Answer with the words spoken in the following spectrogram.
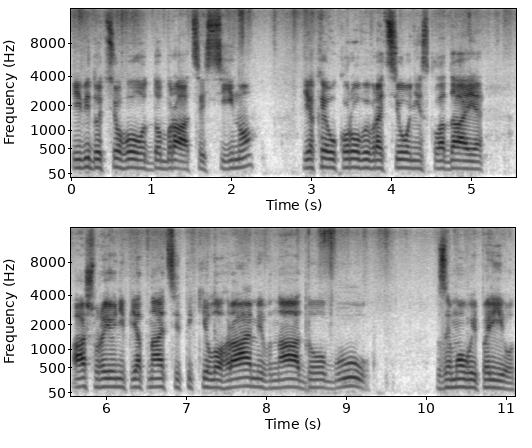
і від оцього добра це сіно, яке у корови в раціоні складає аж в районі 15 кілограмів на добу зимовий період.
